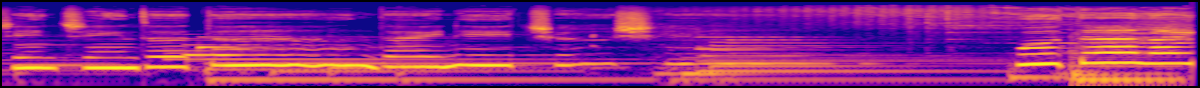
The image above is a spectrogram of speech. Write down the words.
静静的等待你出现。我带来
